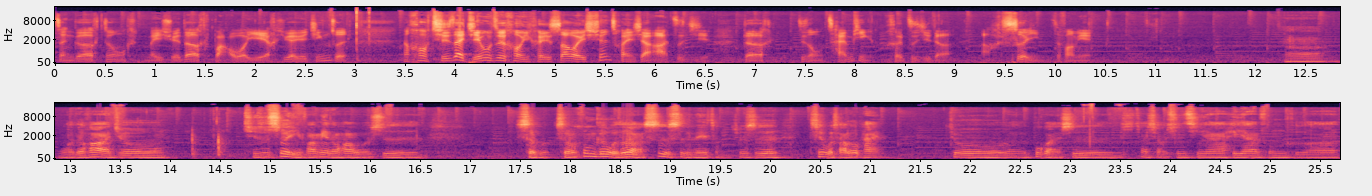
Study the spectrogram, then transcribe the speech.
整个这种美学的把握也越来越精准。然后其实，在节目最后，你可以稍微宣传一下啊自己的这种产品和自己的啊摄影这方面。啊，我的话就。其实摄影方面的话，我是什么什么风格我都想试试的那种。就是其实我啥都拍，就不管是像小清新啊、黑暗风格啊、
